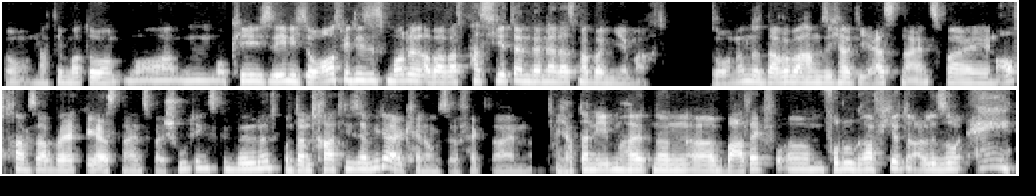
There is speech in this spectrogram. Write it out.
So, nach dem Motto, oh, okay, ich sehe nicht so aus wie dieses Model, aber was passiert denn, wenn er das mal bei mir macht? So, ne? Darüber haben sich halt die ersten ein, zwei Auftragsarbeiten, die ersten ein, zwei Shootings gebildet und dann trat dieser Wiedererkennungseffekt ein. Ich habe dann eben halt einen äh, Bartek äh, fotografiert und alle so, ey,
